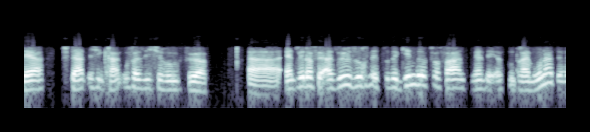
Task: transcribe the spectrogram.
der staatlichen Krankenversicherung für äh, entweder für Asylsuchende zu Beginn des Verfahrens während der ersten drei Monate,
